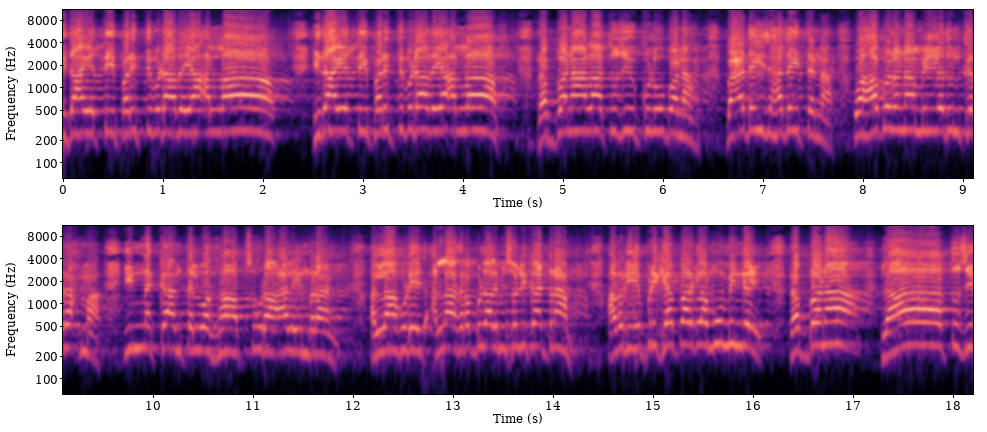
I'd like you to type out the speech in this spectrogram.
இதாயத்தை பறித்து விடாதயா அல்லாஹ் இதாயத்தை பறித்து விடாதயா அல்லாஹ் ரப்பனா லா குலூபனா. பஅத இஸ் ஹதைத்தனா. வ லனா மின் லதுன்க ரஹ்மா. இன்னக அன்தல் சூரா ஆல் இம்ரான். அல்லாஹ்வுடைய அல்லாஹ் ரப்பல் ஆலமீன் சொல்லி காட்டுறான். அவர்கள் எப்படி கேட்பார்களா மூமின்கள்? ரப்பனா லா துஜி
